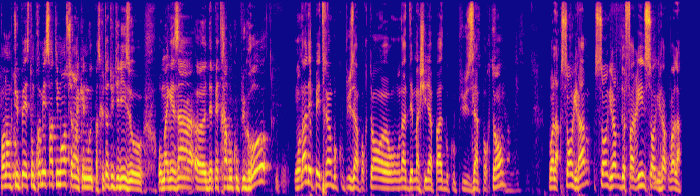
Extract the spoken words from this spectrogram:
Pendant que tu pèses ton premier sentiment sur un Kenwood, parce que toi tu utilises au, au magasin euh, des pétrins beaucoup plus gros. On a des pétrins beaucoup plus importants, euh, on a des machines à pâte beaucoup plus importants. Voilà, 100 grammes, 100 grammes de farine, 100 grammes, voilà.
